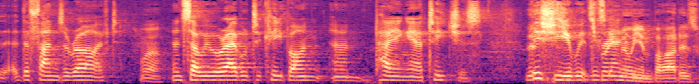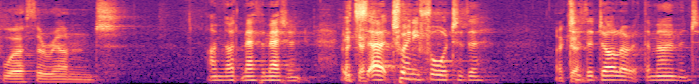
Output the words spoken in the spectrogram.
uh, the funds arrived, Wow. and so we were able to keep on um, paying our teachers. This Th- year, there's three going to be- million baht is worth around. I'm not mathematician. It's Okay. uh, 24 to the Okay, to the dollar at the moment.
